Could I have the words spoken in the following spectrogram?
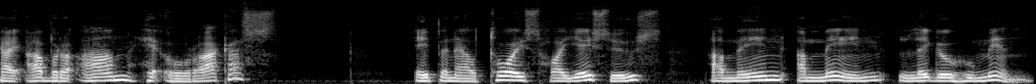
kai Abraham he orakas epen altois ha Jesus, amen, amen, lego humin,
